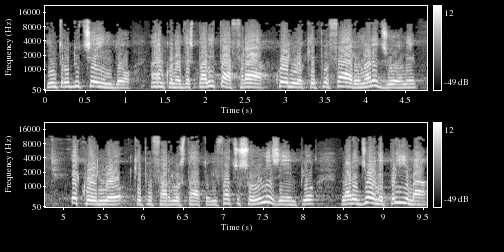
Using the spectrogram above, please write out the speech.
introducendo anche una disparità fra quello che può fare una regione e quello che può fare lo Stato. Vi faccio solo un esempio, la regione prima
